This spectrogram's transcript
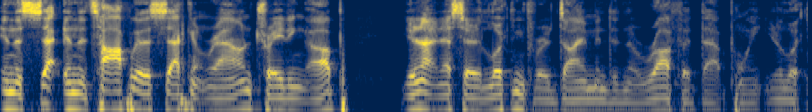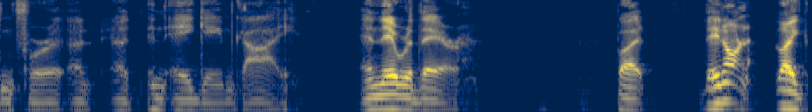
in the set in the top of the second round, trading up, you're not necessarily looking for a diamond in the rough at that point. You're looking for a, a, an A game guy, and they were there. But they don't like.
